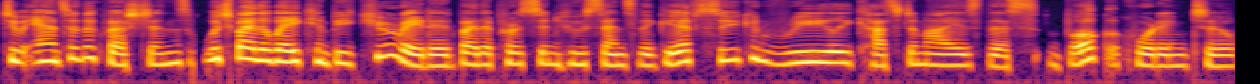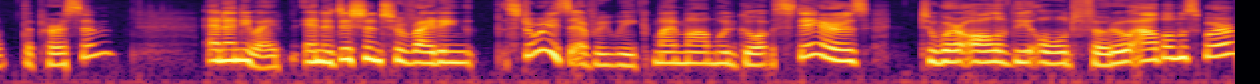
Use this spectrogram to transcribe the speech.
to answer the questions, which, by the way, can be curated by the person who sends the gift. So you can really customize this book according to the person. And anyway, in addition to writing stories every week, my mom would go upstairs to where all of the old photo albums were,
